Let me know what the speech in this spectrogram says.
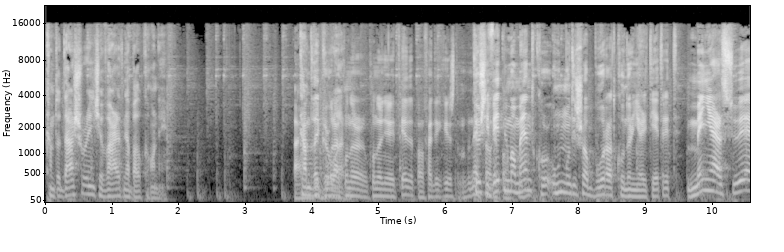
Kam të dashurin që varet nga balkoni. Kam dhe gruan kundër kundër njëri tjetrit, po faktikisht. Ky është i vetmi po. moment kur un mund t'i shoh burrat kundër njëri tjetrit me një arsye,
